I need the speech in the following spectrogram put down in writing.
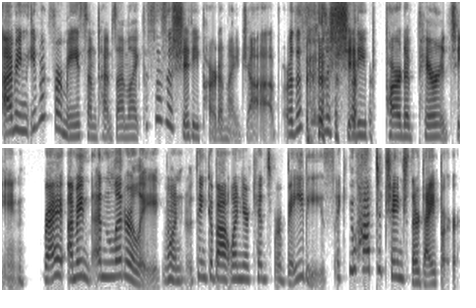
I mean, even for me, sometimes I'm like, "This is a shitty part of my job," or, "This is a shitty part of parenting," right? I mean, and literally, when think about when your kids were babies, like, you had to change their diaper.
